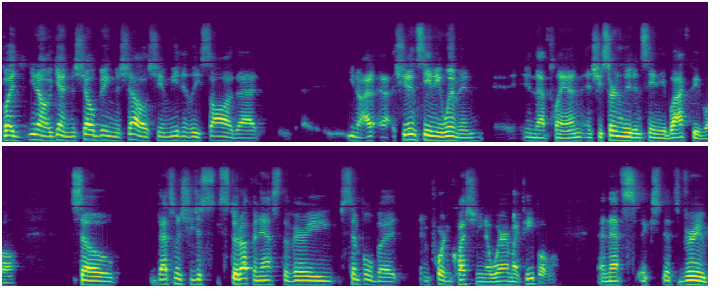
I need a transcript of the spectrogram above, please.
But you know, again, Nichelle being Nichelle, she immediately saw that you know I, I, she didn't see any women in that plan, and she certainly didn't see any black people. So that's when she just stood up and asked the very simple but important question. You know, where are my people? And that's that's very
